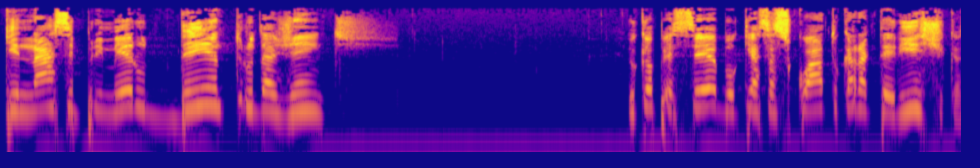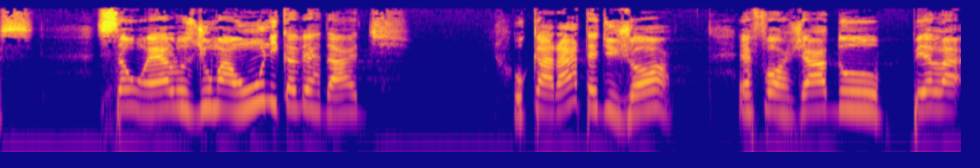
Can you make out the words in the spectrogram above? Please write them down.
que nasce primeiro dentro da gente. O que eu percebo é que essas quatro características são elos de uma única verdade. O caráter de Jó é forjado pela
